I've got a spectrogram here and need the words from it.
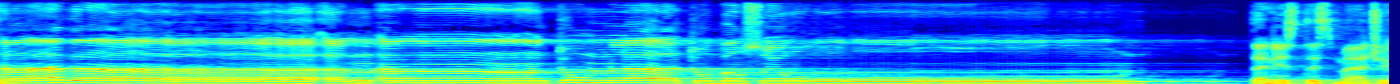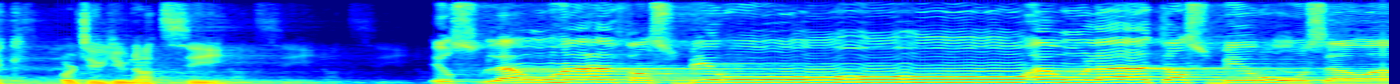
هذا أم أنتم لا تبصرون Then is this magic, or do you not see? اصلوها فاصبروا أو لا تصبروا سواء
